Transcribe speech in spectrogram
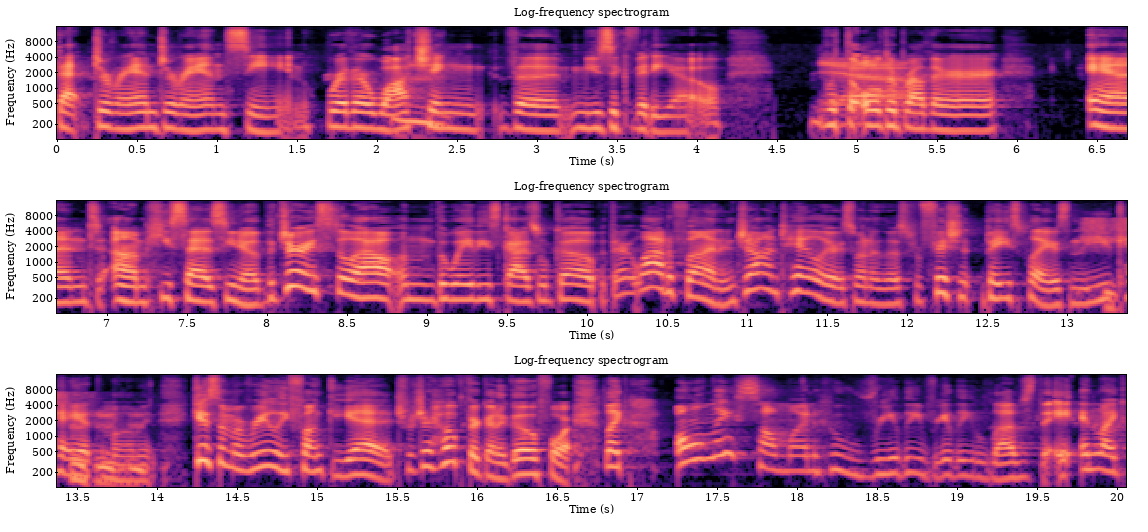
that Duran Duran scene where they're watching the music video with the older brother. And um, he says, you know, the jury's still out on the way these guys will go, but they're a lot of fun. And John Taylor is one of those proficient bass players in the UK at the moment. Gives them a really funky edge, which I hope they're going to go for. Like, only someone who really, really loves the. And, like,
